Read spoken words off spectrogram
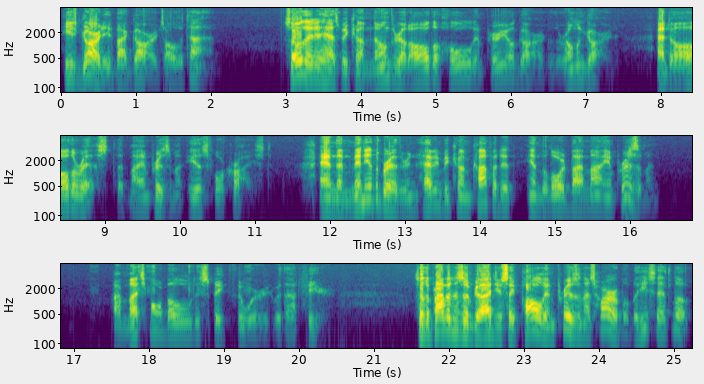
He's guarded by guards all the time. So that it has become known throughout all the whole imperial guard of the Roman guard and to all the rest that my imprisonment is for Christ. And then many of the brethren, having become confident in the Lord by my imprisonment, are much more bold to speak the word without fear. So the providence of God, you say, Paul in prison, that's horrible. But he says, look,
